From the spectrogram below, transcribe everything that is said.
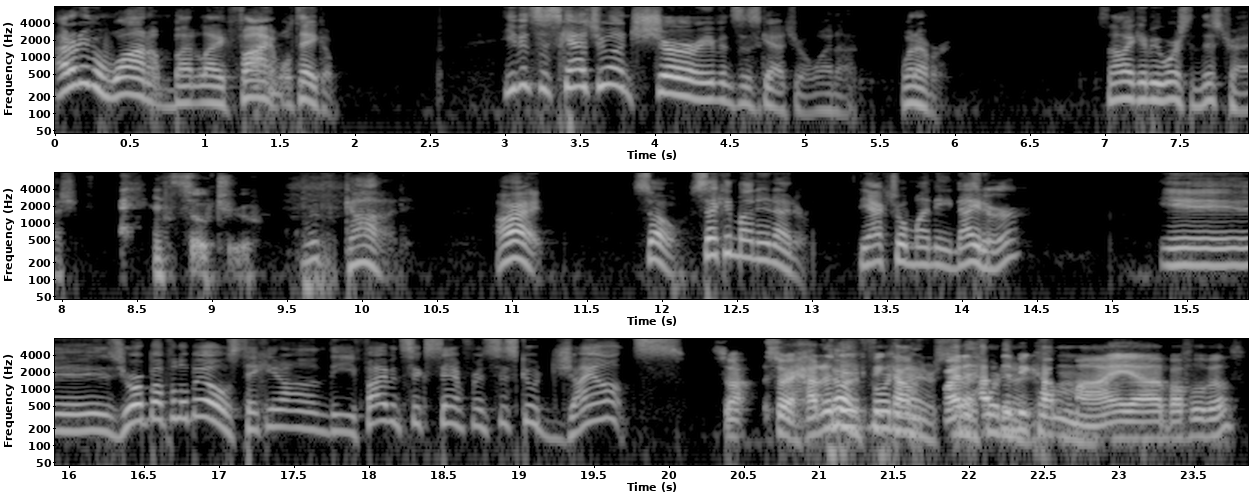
I don't even want them, but like, fine, we'll take them. Even Saskatchewan, sure, even Saskatchewan, why not? Whatever. It's not like it'd be worse than this trash. It's so true. Good God. All right. So, second Monday Nighter. The actual Monday Nighter is your Buffalo Bills taking on the 5 and 6 San Francisco Giants. So sorry, how did Sorry, they become? Why Sorry, how did they become my uh, Buffalo Bills?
